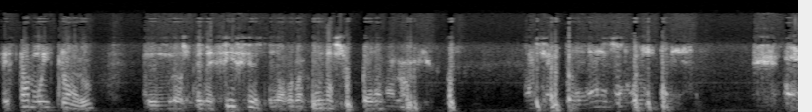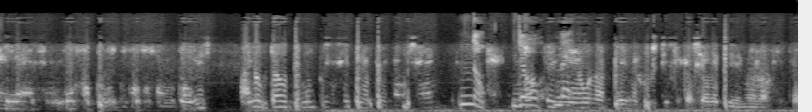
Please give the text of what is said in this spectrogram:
está muy claro que los beneficios de la vacuna superan a los riesgos. Las autoridades en algunos países, las, políticas han optado por un principio de precaución no, yo no tenía una plena justificación epidemiológica,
